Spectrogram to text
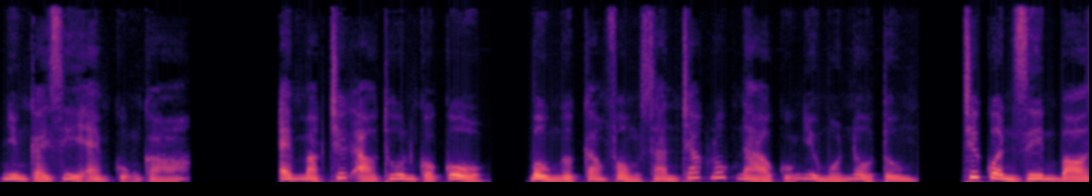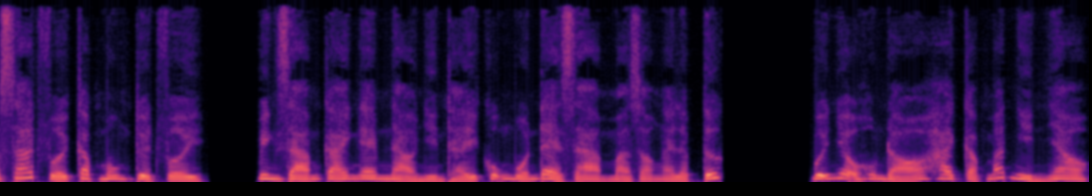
nhưng cái gì em cũng có. Em mặc chiếc áo thun có cổ, bầu ngực căng phồng săn chắc lúc nào cũng như muốn nổ tung. Chiếc quần jean bó sát với cặp mông tuyệt vời, mình dám cái anh em nào nhìn thấy cũng muốn đẻ ra mà do ngay lập tức. Bữa nhậu hôm đó hai cặp mắt nhìn nhau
